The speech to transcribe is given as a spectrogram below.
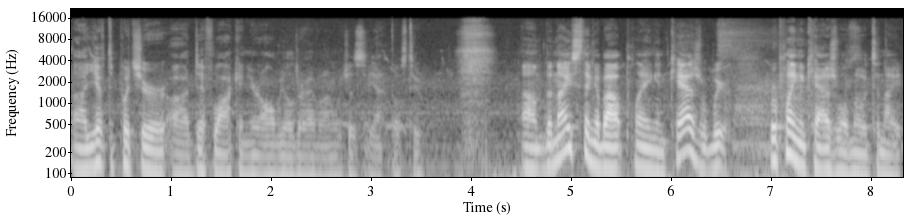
now? Uh, you have to put your uh, diff lock and your all-wheel drive on, which is yeah, those two. Um, the nice thing about playing in casual, we're we're playing in casual mode tonight,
